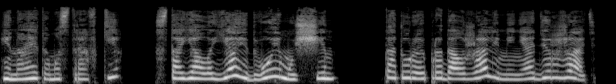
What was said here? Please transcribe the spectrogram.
и на этом островке стояла я и двое мужчин, которые продолжали меня держать.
